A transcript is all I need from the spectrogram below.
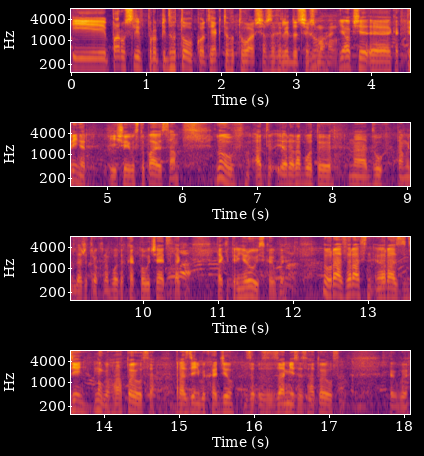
І пару слів про підготовку. От як ти готувався взагалі до цих змагань? Я вообще э, как тренер и еще и выступаю сам. Ну, от, я работаю на двух там или даже трех работах. Как получается, так, так и тренируюсь, как бы. Ну, раз, раз, раз в день, ну, готовился, раз в день выходил, за, за месяц готовился, как бы.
